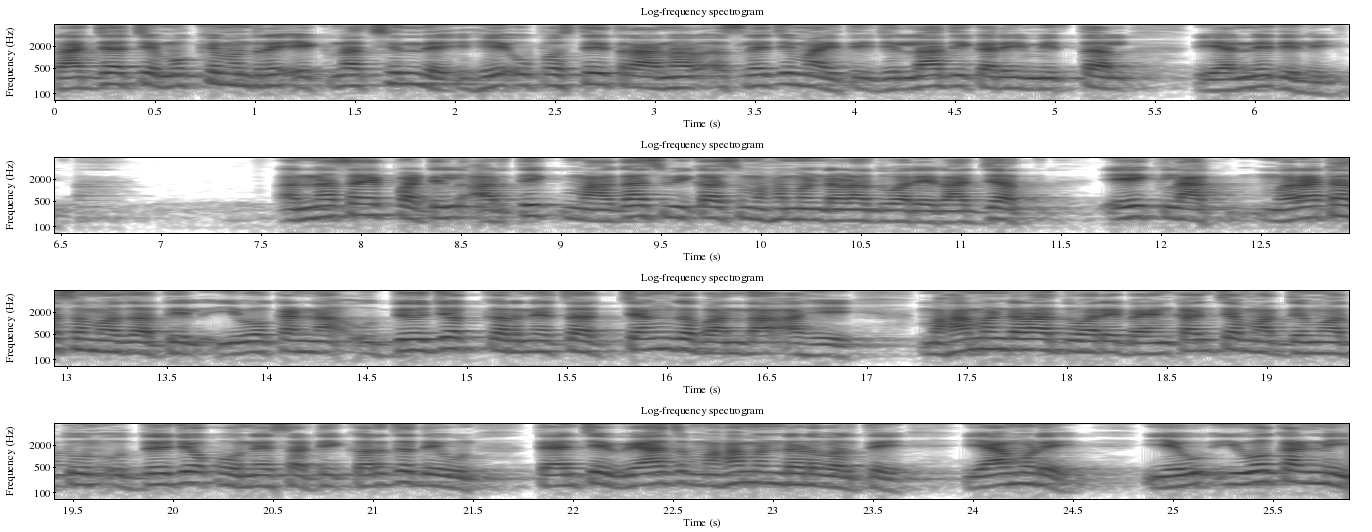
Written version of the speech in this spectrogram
राज्याचे मुख्यमंत्री एकनाथ शिंदे हे उपस्थित राहणार असल्याची माहिती जिल्हाधिकारी मित्तल यांनी दिली. अण्णासाहेब पाटील आर्थिक मागास विकास महामंडळाद्वारे राज्यात एक लाख मराठा समाजातील युवकांना उद्योजक करण्याचा चंग बांधला आहे. महामंडळाद्वारे बँकांच्या माध्यमातून उद्योजक होण्यासाठी कर्ज देऊन त्यांचे व्याज महामंडळ भरते. यामुळे यु युवकांनी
